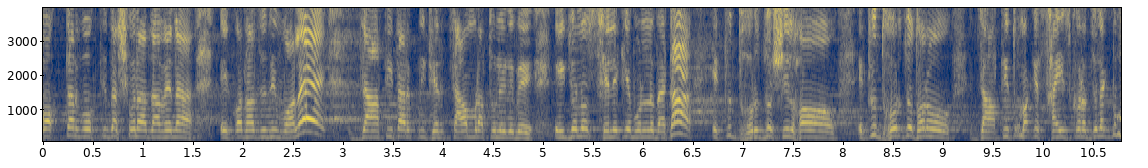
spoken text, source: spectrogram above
বক্তার বক্তৃতা শোনা যাবে না? এ কথা যদি বলে, জাতি তার পিঠের চামড়া তুলে নেবে। এই জন্য ছেলেকে বলল, বেটা, একটু ধৈর্যশীল হও, একটু ধৈর্য ধরো। জাতি তোমাকে সাইজ করার জন্য একদম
